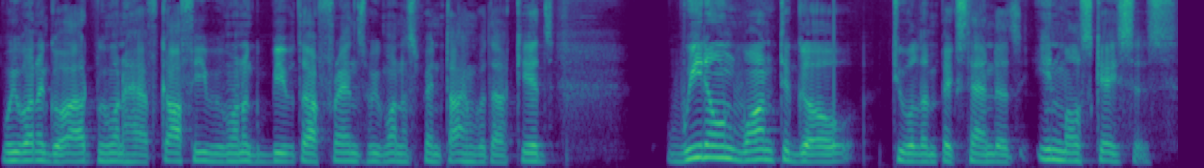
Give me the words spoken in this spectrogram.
We want to go out. We want to have coffee. We want to be with our friends. We want to spend time with our kids. We don't want to go to Olympic standards in most cases.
